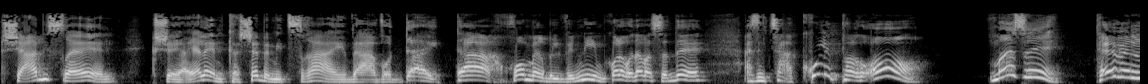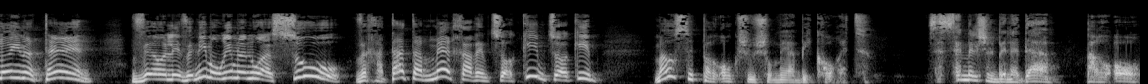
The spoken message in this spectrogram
שעם ישראל, כשהיה להם קשה במצרים, והעבודה הייתה חומר בלבנים, כל עבודה בשדה, אז הם צעקו לפרעה, מה זה? תבן לא יינתן, ולבנים אומרים לנו אסור, וחטאת עמך, והם צועקים, צועקים. מה עושה פרעה כשהוא שומע ביקורת? זה סמל של בן אדם, פרעה,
